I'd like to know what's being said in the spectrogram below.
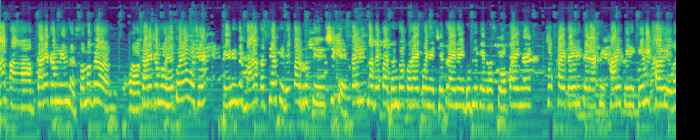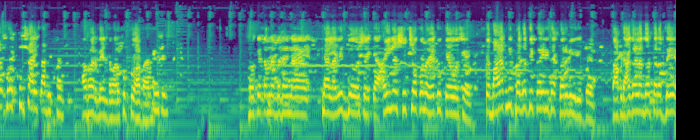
આ કાર્યક્રમની અંદર સમગ્ર કાર્યક્રમનો હેતુ એવો છે કે એની અંદર બાળક અત્યારથી વેપાર વૃત્તિ શીખે. કઈ રીતના વેપાર ધંધો કરાય, કોઈને છેતરાય નહીં, ડુપ્લિકેટ વસ્તુ અપાય નહીં ચોખ્ખાઈ કઈ રીતે રાખવી ખાણી પીણી કેવી ખાવી બહુ ખૂબ સારી સાબિત થાય. આભાર બેન તમારો ખૂબ ખૂબ આભાર. જો કે તમને બધાને ખ્યાલ આવી જ ગયો હશે કે અહીંના શિક્ષકોનો હેતુ કેવો છે કે બાળકની પ્રગતિ કઈ રીતે કરવી રીતે. તો આપણે આગળના દોર તરફ જઈએ.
